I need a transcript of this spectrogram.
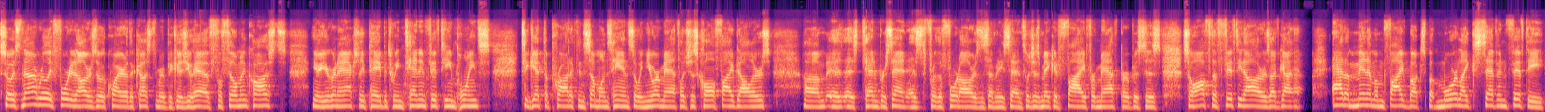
so it's not really $40 to acquire the customer because you have fulfillment costs. You know, you're going to actually pay between 10 and 15 points to get the product in someone's hands. So in your math, let's just call $5 um, as, as 10% as for the $4.70. Let's just make it five for math purposes. So off the $50, I've got at a minimum five bucks, but more like 750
